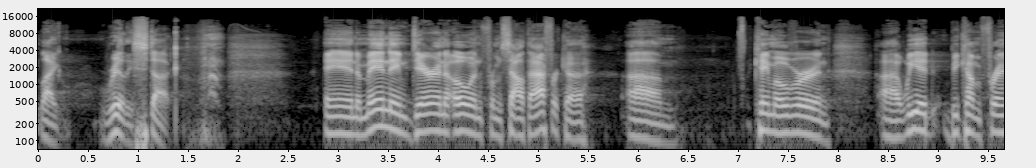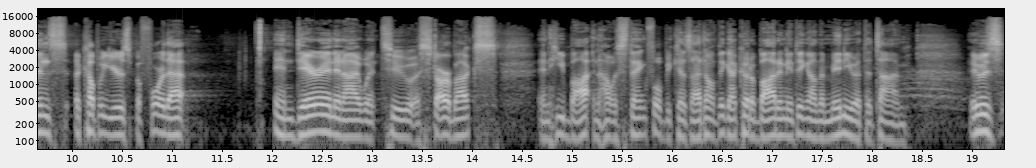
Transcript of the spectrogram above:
like really stuck. and a man named Darren Owen from South Africa um, came over and uh, we had become friends a couple years before that. And Darren and I went to a Starbucks and he bought, and I was thankful because I don't think I could have bought anything on the menu at the time. It was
